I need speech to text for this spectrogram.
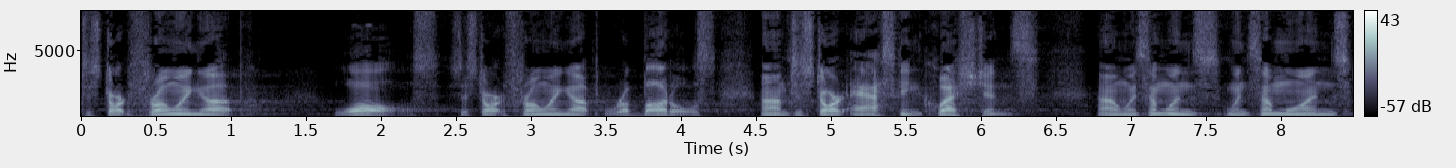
to start throwing up walls, to start throwing up rebuttals, um, to start asking questions. Uh, when someone's when someone's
